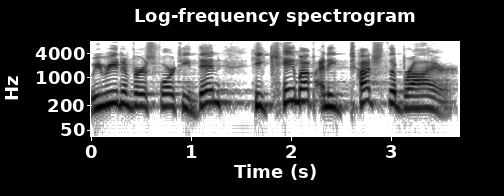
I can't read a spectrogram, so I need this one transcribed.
we read in verse 14 Then he came up and he touched the briar.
